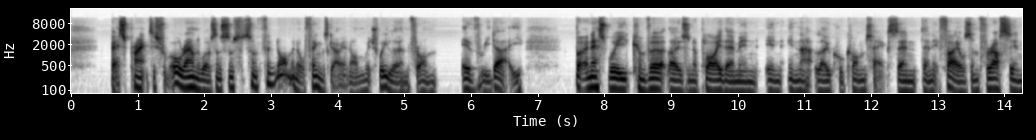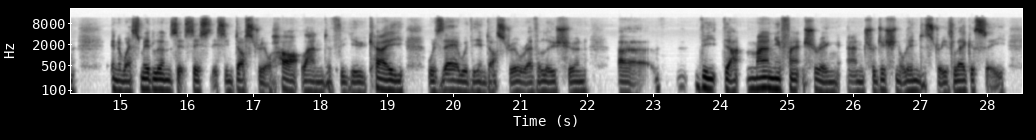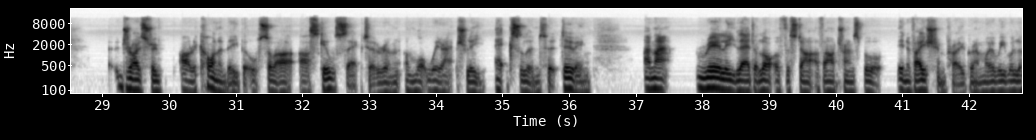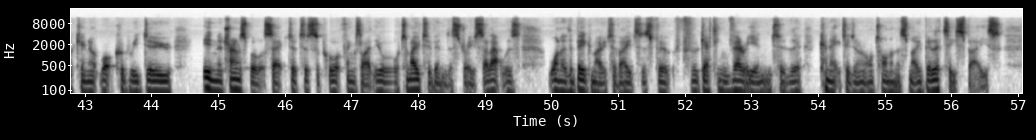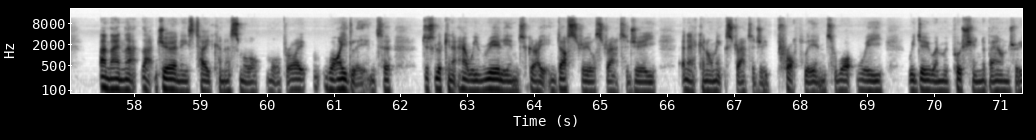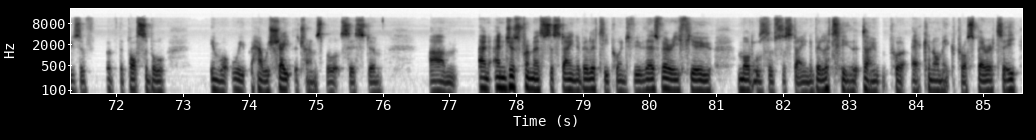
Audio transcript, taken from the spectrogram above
best practice from all around the world, and some some phenomenal things going on, which we learn from every day. But unless we convert those and apply them in in in that local context, then then it fails. And for us in in the West Midlands. It's this this industrial heartland of the UK. Was there with the Industrial Revolution. Uh, the that manufacturing and traditional industries legacy drives through our economy, but also our, our skills sector and, and what we're actually excellent at doing. And that really led a lot of the start of our transport innovation program where we were looking at what could we do in the transport sector to support things like the automotive industry. So that was one of the big motivators for, for getting very into the connected and autonomous mobility space. And then that, that journey's taken us more, more bright, widely into just looking at how we really integrate industrial strategy and economic strategy properly into what we we do when we're pushing the boundaries of, of the possible in what we how we shape the transport system. Um, and and just from a sustainability point of view, there's very few models of sustainability that don't put economic prosperity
